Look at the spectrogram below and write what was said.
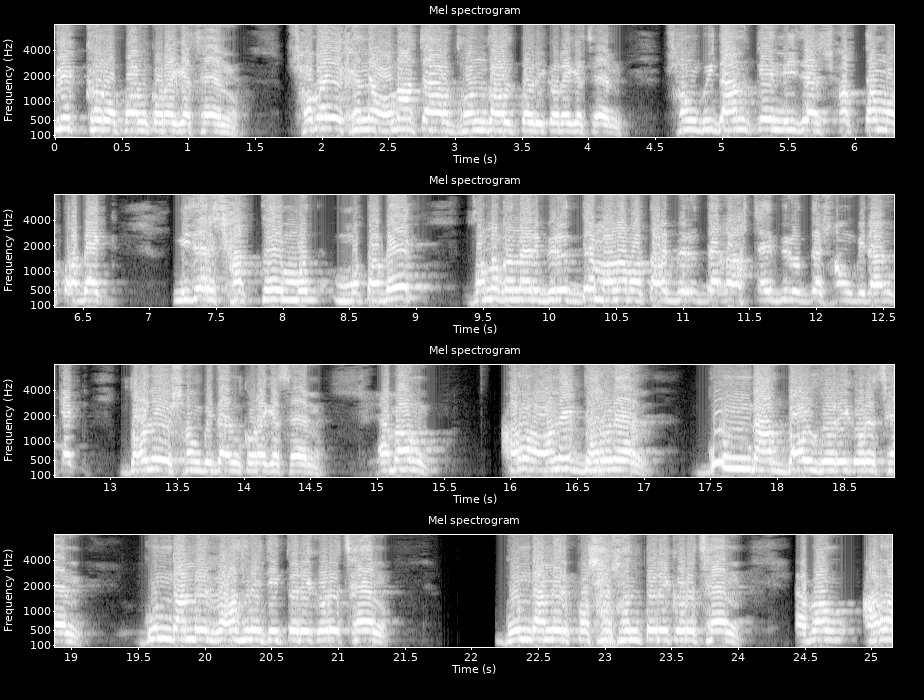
বৃক্ষ রোপণ করে গেছেন, সবাই এখানে অনাচার, ঝঞ্ঝাল তৈরি করে গেছেন। সংবিধানকে নিজের স্বার্থ মোতাবেক, নিজের স্বার্থের মোতাবেক জনগণের বিরুদ্ধে, মানবতার বিরুদ্ধে, রাষ্ট্রের বিরুদ্ধে সংবিধানকে দলীয় সংবিধান করে গেছেন। এবং আরও অনেক ধরনের গুন্ডার দল তৈরি করেছেন, গুন্ডামের রাজনীতি তৈরি করেছেন, গুন্ডামের প্রশাসন তৈরি করেছেন, এবং আরও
